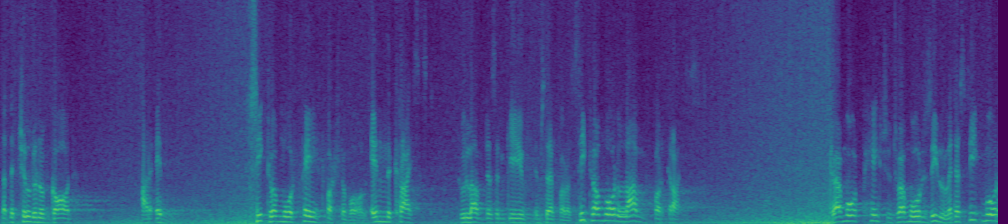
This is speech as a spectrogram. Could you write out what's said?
that the children of God are in. Seek to have more faith, first of all, in the Christ who loved us and gave himself for us. Seek to have more love for Christ. To have more patience, to have more zeal. Let us seek more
